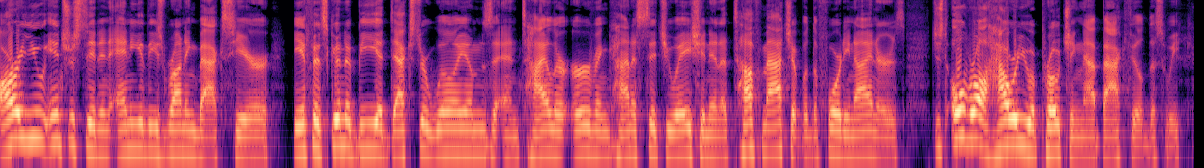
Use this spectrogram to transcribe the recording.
are you interested in any of these running backs here? If it's going to be a Dexter Williams and Tyler Ervin kind of situation in a tough matchup with the 49ers, just overall, how are you approaching that backfield this week?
